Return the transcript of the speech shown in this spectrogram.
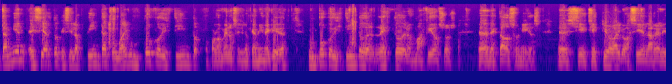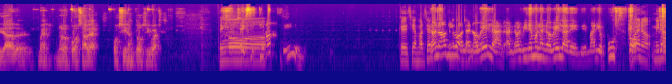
también es cierto que se los pinta como algo un poco distinto, o por lo menos es lo que a mí me queda, un poco distinto del resto de los mafiosos eh, de Estados Unidos. Eh, si existió algo así en la realidad, eh, bueno, no lo puedo saber, o si eran todos iguales. Tengo... Existió, sí. ¿Qué decías, Marcial? No, no, digo, la novela, no olvidemos la novela de, de Mario Puzo. Bueno, mira.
